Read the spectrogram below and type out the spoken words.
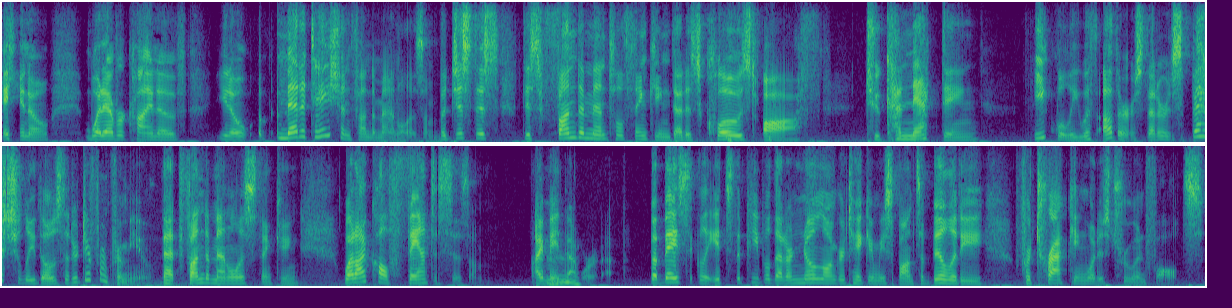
you know whatever kind of you know meditation fundamentalism but just this this fundamental thinking that is closed off to connecting equally with others that are especially those that are different from you. That fundamentalist thinking, what I call fantasism. I made mm. that word up. But basically, it's the people that are no longer taking responsibility for tracking what is true and false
